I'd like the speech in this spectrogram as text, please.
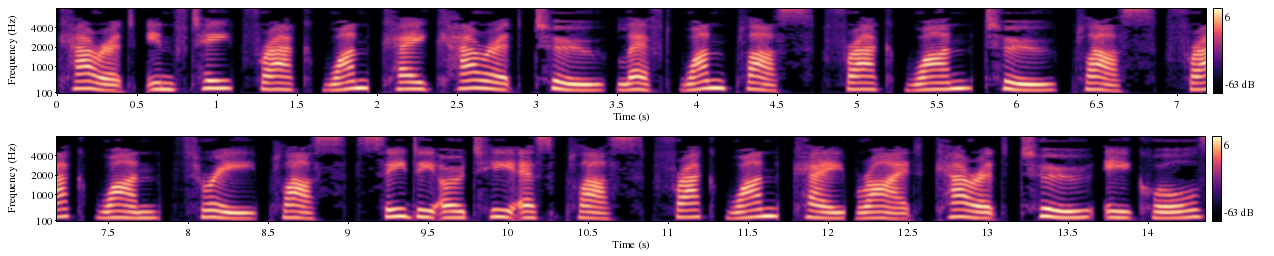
caret inf t frac 1 k caret 2 left 1 plus frac 1 2 plus frac 1 3 plus cdots plus frac 1 k right caret 2 equals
